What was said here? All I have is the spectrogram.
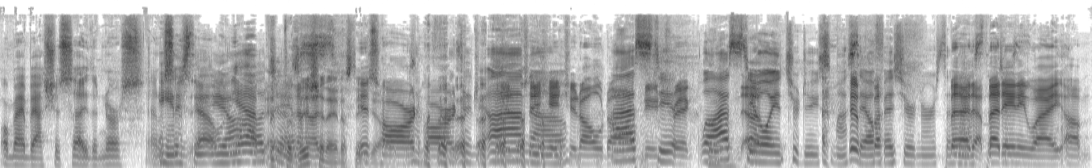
or maybe I should say the nurse anesthesiologist. Yeah, Anesthesiologist. you Physician it's- It's anesthesiologist. hard, hard I teach know. an old I dog new still, trick. well, I Uh, still introduce myself as your nurse. but, uh, but anyway, um,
